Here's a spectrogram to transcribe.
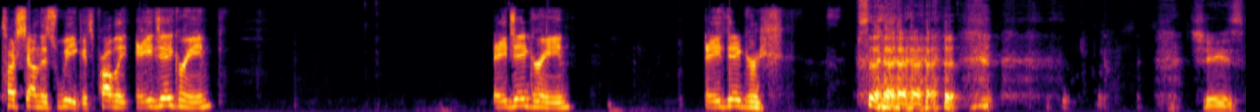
touchdown this week. It's probably AJ Green, AJ Green, AJ Green. Jeez.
